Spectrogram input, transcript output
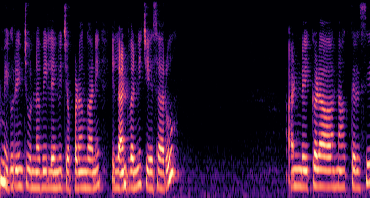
మీ గురించి ఉన్నవి లేనివి చెప్పడం కానీ ఇలాంటివన్నీ చేశారు. అండ్ ఇక్కడ నాకు తెలిసి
